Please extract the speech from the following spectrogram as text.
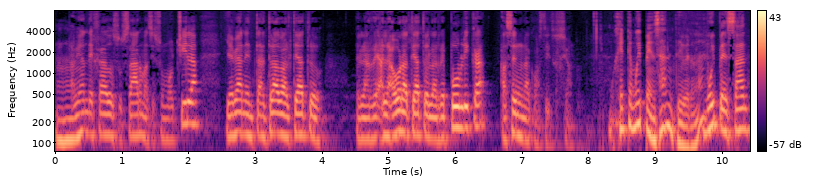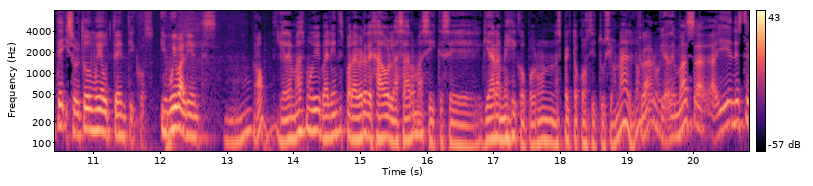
Habían dejado sus armas y su mochila y habían ent- entrado al teatro de la a la hora teatro de la República a hacer una constitución. Gente muy pensante, ¿verdad? Muy pensante y sobre todo muy auténticos y muy valientes, ¿no? Y además muy valientes por haber dejado las armas y que se guiara México por un aspecto constitucional, ¿no? Claro, y además a- ahí en este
